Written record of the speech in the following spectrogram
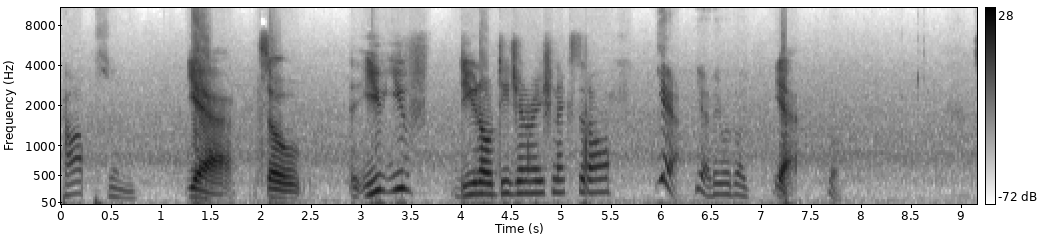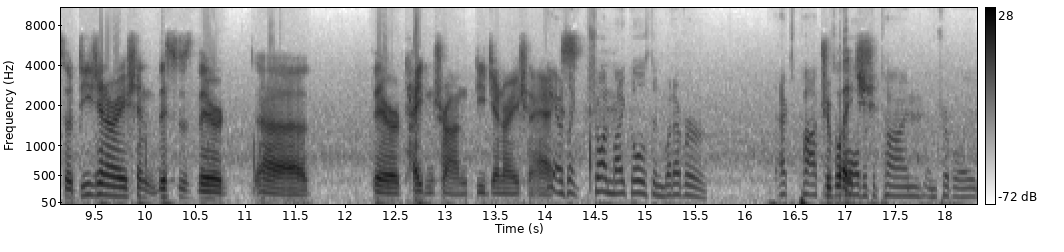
cops and. Yeah. So you you've do you know D-Generation X at all? Yeah, yeah. They were like. Yeah. Cool. So D-Generation, this is their uh, their Titantron D-Generation X. Yeah, it was like Shawn Michaels and whatever X Pac was Triple called H. at the time, and Triple H.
